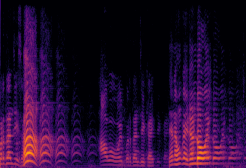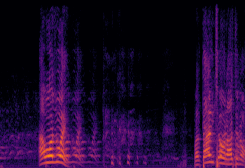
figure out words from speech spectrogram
પ્રધાનજી સર હા. આવો હોય પ્રધાનજી કઈ. તેને હું કઈ દંડો હોય? આવો જ હોય? પ્રધાન છો રાજનો.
